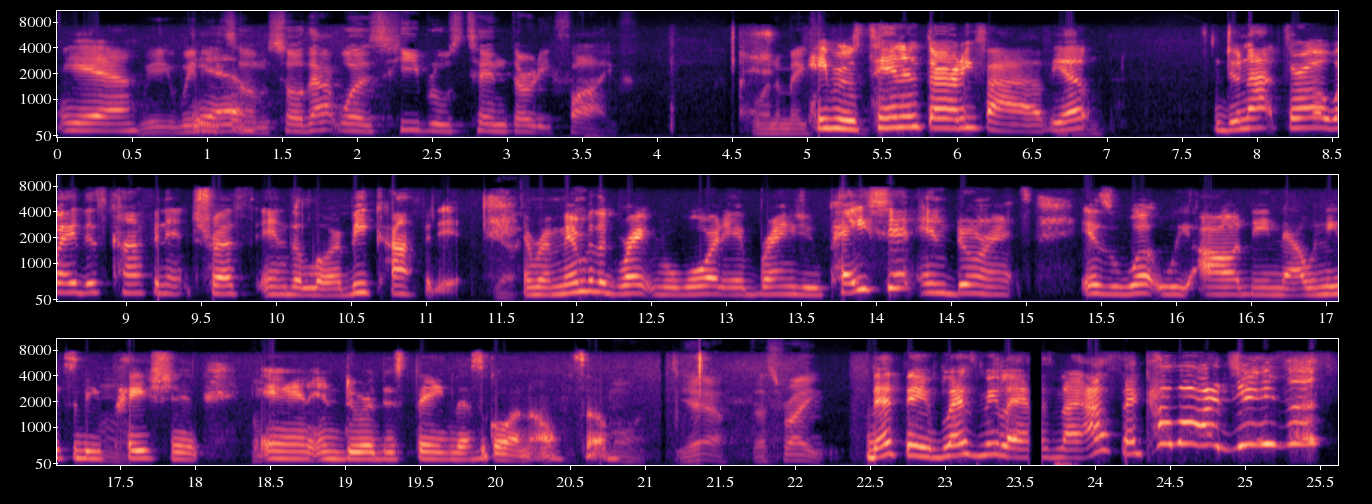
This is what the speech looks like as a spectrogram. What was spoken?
Yeah. We, we need yeah. some. So, that was Hebrews 10 35. I want to make Hebrews 10 and 35. Yep. Mm-hmm. Do not throw away this confident trust in the Lord. Be confident. Yeah. And remember the great reward it brings you. Patient endurance is what we all need now. We need to be mm. patient and endure this thing that's going on. So, on. yeah, that's right. That thing blessed me last night. I said, Come on, Jesus.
